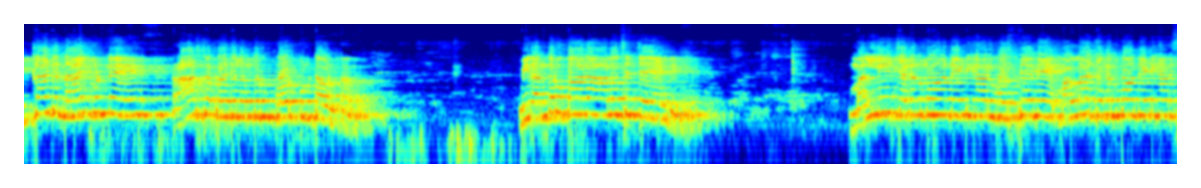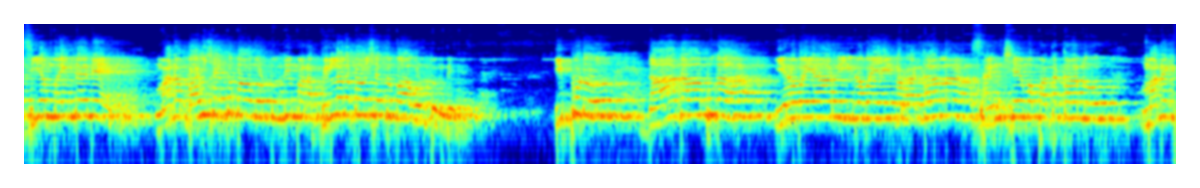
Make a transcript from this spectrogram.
ఇట్లాంటి నాయకుడినే రాష్ట్ర ప్రజలందరూ కోరుకుంటా ఉంటారు. మీరందరూ బాగా ఆలోచన చేయండి. మళ్ళీ జగన్మోహన్ రెడ్డి గారు వస్తేనే మళ్ళా జగన్మోహన్ రెడ్డి గారు సీఎం అయితేనే మన భవిష్యత్తు బాగుంటుంది మన పిల్లల భవిష్యత్తు బాగుంటుంది. ఇప్పుడు దాదాపుగా ఇరవై ఆరు ఇరవై ఐదు రకాల సంక్షేమ పథకాలు మనకి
